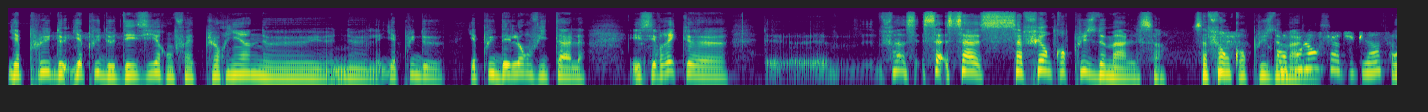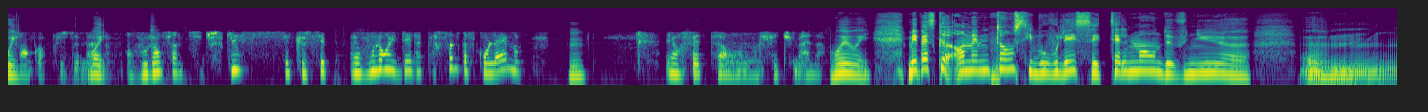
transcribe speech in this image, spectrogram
il y a plus de, il y a plus de désir en fait, plus rien ne il y a plus de, il y a plus d'élan vital. Et c'est vrai que, euh, ça, ça, ça fait encore plus de mal, ça. Ça fait encore plus de en mal. voulant faire du bien, ça Oui. fait encore plus de mal. Oui. En voulant faire c'est tout ce qui est, c'est que c'est en voulant aider la personne parce qu'on l'aime. Hmm. Et en fait, on fait du mal. Oui, oui. Mais parce que en même temps, si vous voulez, c'est tellement devenu, euh, euh,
